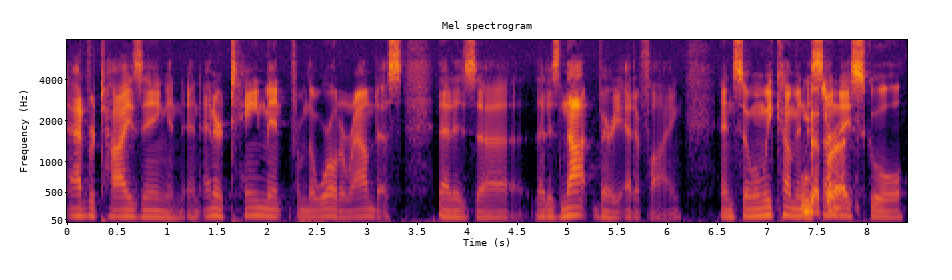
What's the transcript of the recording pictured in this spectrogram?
advertising and, and entertainment from the world around us that is uh, that is not very edifying. And so when we come into That's Sunday right. school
